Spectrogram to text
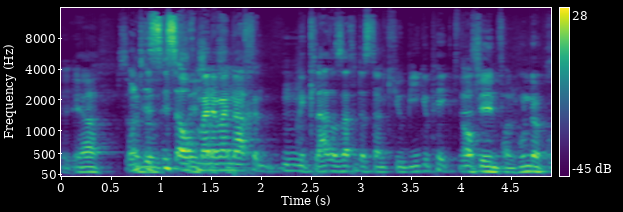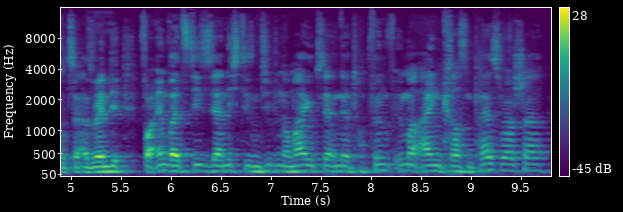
Ja, also und es ist auch meiner Meinung nach eine klare Sache, dass dann QB gepickt wird. Auf jeden Fall, 100%. Also wenn die, vor allem, weil es dieses Jahr nicht diesen Typen, normal gibt es ja in der Top 5 immer einen krassen Pass-Rusher,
